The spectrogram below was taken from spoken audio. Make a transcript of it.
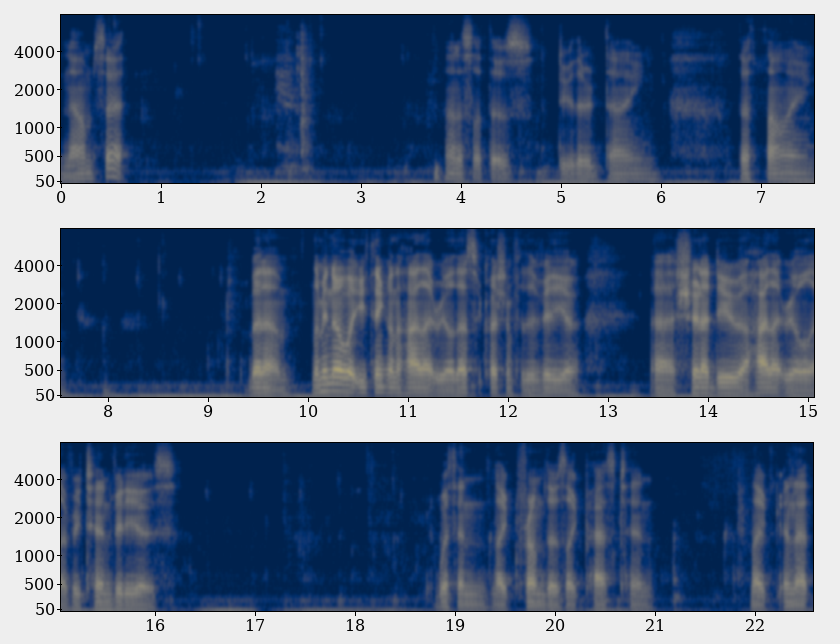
Now I'm set. I'll just let those do their thing, the thing. But um, let me know what you think on the highlight reel. That's the question for the video. Uh, should I do a highlight reel every 10 videos? Within, like, from those, like, past 10. Like, in that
